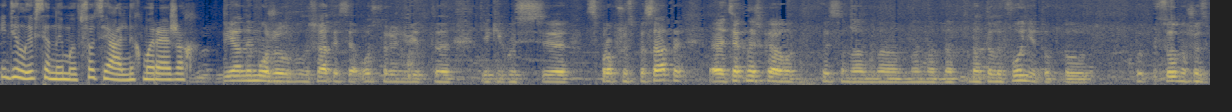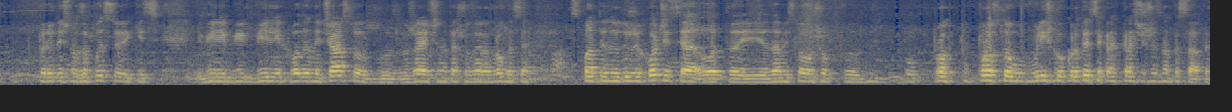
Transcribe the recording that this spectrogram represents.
і ділився ними в соціальних мережах. Я не можу лишатися осторонь від е, якихось е, спроб щось писати. Е, Ця книжка от, писана на, на, на, на, телефоні, тобто все одно щось періодично записую, якісь вільні, вільні хвилини часу, зважаючи на те, що зараз робиться, спати не дуже хочеться. От і замість того, щоб про- просто в ліжку крутитися, кра- краще щось написати.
